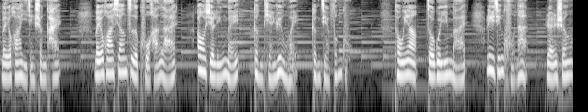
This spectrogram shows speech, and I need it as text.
梅花已经盛开。梅花香自苦寒来，傲雪凌梅，更添韵味，更见风骨。同样，走过阴霾，历经苦难，人生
